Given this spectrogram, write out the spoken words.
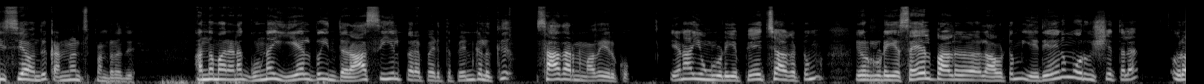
ஈஸியாக வந்து கன்வின்ஸ் பண்ணுறது அந்த மாதிரியான குண இயல்பு இந்த ராசியில் பிறப்பெடுத்த பெண்களுக்கு சாதாரணமாகவே இருக்கும். ஏன்னா இவங்களுடைய பேச்சாகட்டும் இவர்களுடைய செயல்பாடுகளாகட்டும் ஏதேனும் ஒரு விஷயத்தில் ஒரு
